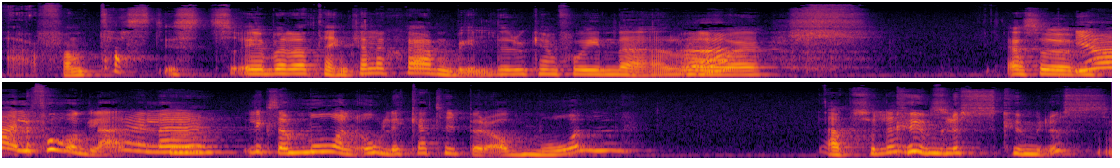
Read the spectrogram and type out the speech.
Ja, fantastiskt. Så jag börjar tänka alla stjärnbilder du kan få in där. Ja. Och, eh, alltså, Ja, eller fåglar, eller Mm. liksom moln, olika typer av moln. Absolut. Cumulus cumulus.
